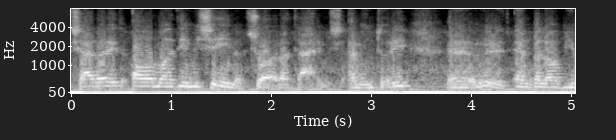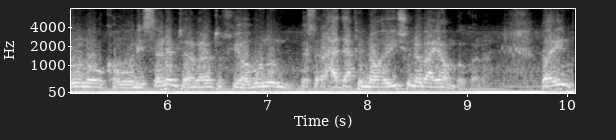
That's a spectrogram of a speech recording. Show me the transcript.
شرایط آماده میشه این شعارها تحریم میشه. همینطوری انقلابیون و کمونیستان نمی‌تونن برن تو خیابون اون هدف نهاییشون رو بیان بکنن. و این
